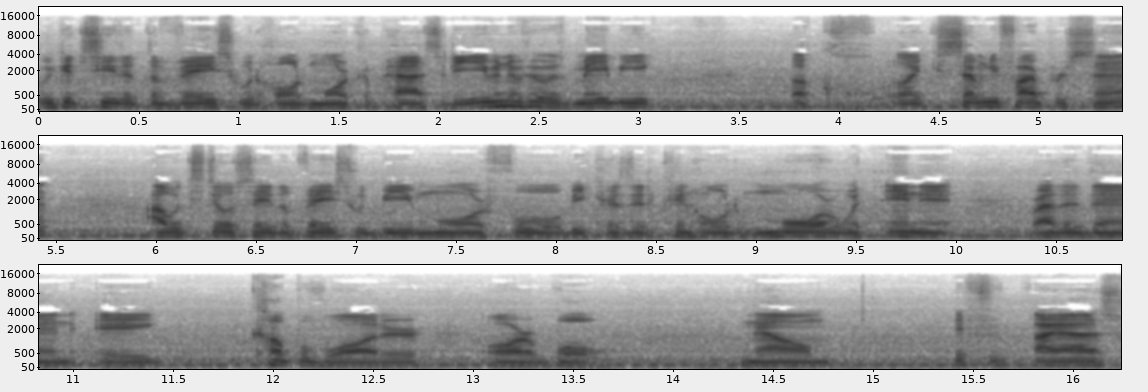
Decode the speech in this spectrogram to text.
we could see that the vase would hold more capacity. Even if it was maybe a, like 75%, I would still say the vase would be more full because it can hold more within it rather than a cup of water or a bowl. Now, if I asked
